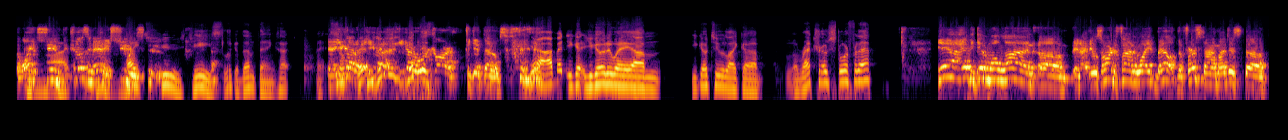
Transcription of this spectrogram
The white shoes, the cousin Eddie's shoes white too. Shoes, jeez, look at them things. I, yeah, you so gotta, you gotta, you gotta work hard to get those. yeah, I bet you get you go to a um you go to like a, a retro store for that? Yeah, I had to get them online, um, and I, it was hard to find a white belt. The first time, I just uh,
